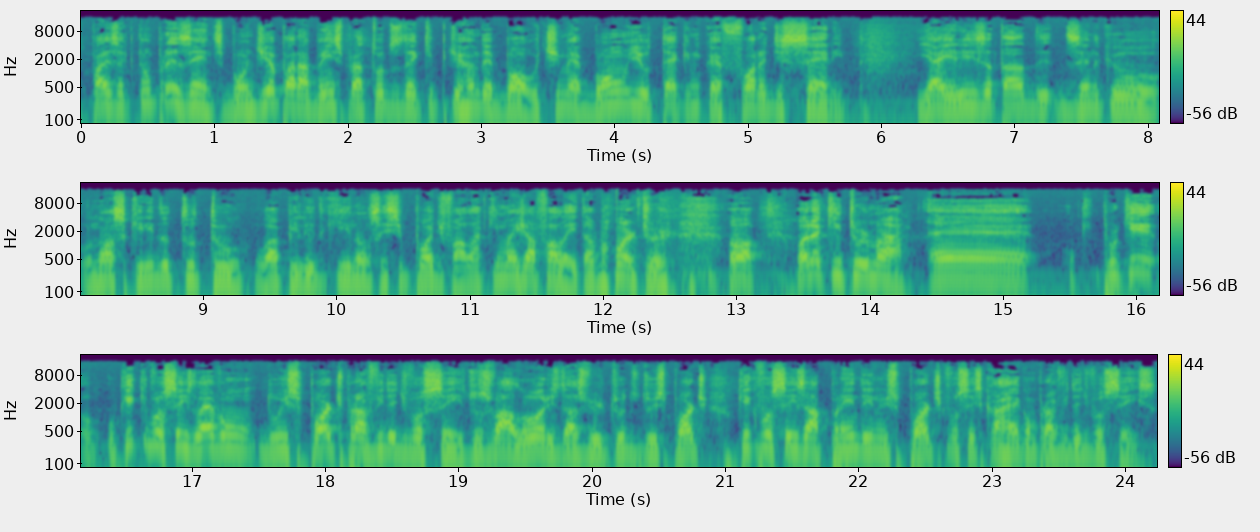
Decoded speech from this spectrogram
pais aqui estão presentes. Bom dia, parabéns para todos da equipe de handebol. O time é bom e o técnico é fora de série. E a Elisa tá dizendo que o, o, nosso querido Tutu, o apelido que não sei se pode falar aqui, mas já falei, tá bom, Arthur? Ó, olha aqui, turma. É, o que, porque, o que, que vocês levam do esporte para a vida de vocês? Dos valores, das virtudes do esporte? O que, que vocês aprendem no esporte que vocês carregam para a vida de vocês?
